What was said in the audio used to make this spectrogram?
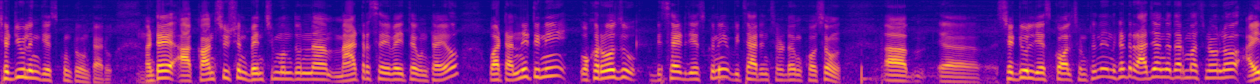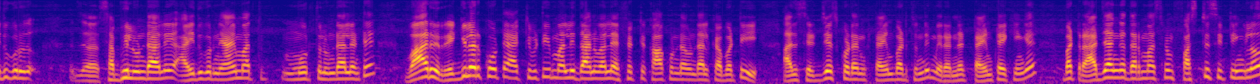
షెడ్యూలింగ్ చేసుకుంటూ ఉంటారు. అంటే ఆ కాన్స్టిట్యూషన్ బెంచ్ ముందున్న మ్యాటర్స్ ఏవైతే ఉంటాయో వాటన్నిటినీ ఒకరోజు డిసైడ్ చేసుకుని విచారించడం కోసం షెడ్యూల్ చేసుకోవాల్సి ఉంటుంది. ఎందుకంటే రాజ్యాంగ ధర్మాసనంలో ఐదుగురు సభ్యులు ఉండాలి ఐదుగురు న్యాయమూర్తులు ఉండాలంటే వారి రెగ్యులర్ కోర్టు యాక్టివిటీ మళ్ళీ దానివల్ల ఎఫెక్ట్ కాకుండా ఉండాలి కాబట్టి అది సెట్ చేసుకోవడానికి టైం పడుతుంది. మీరు అన్నట్టు టైం టేకింగే. బట్ రాజ్యాంగ ధర్మాసనం ఫస్ట్ సిట్టింగ్లో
